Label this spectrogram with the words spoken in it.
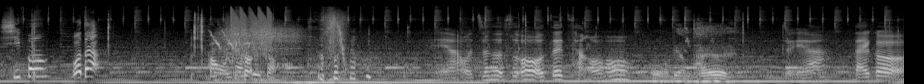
西风，我的，帮我一个。哎呀，我真的是哦，在场哦。哦，两台二，对呀，来个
